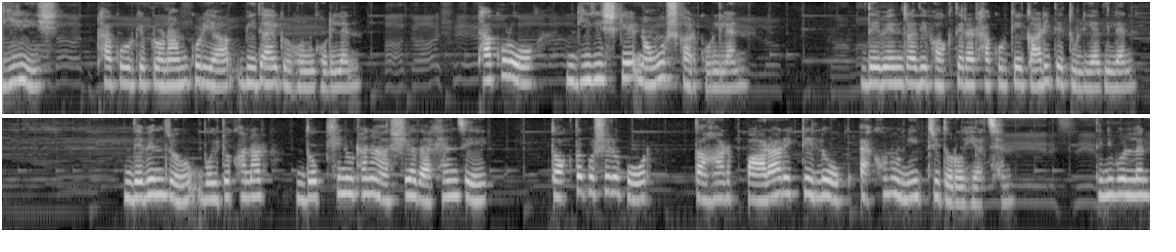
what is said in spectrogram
গিরিশ ঠাকুরকে প্রণাম করিয়া বিদায় গ্রহণ করিলেন। ঠাকুরও গিরিশকে নমস্কার করিলেন। দেবেন্দ্রাদি ভক্তেরা ঠাকুরকে গাড়িতে তুলিয়া দিলেন। দেবেন্দ্র বৈঠকখানার দক্ষিণ উঠানে আসিয়া দেখেন যে তক্তাপোষের ওপর তাহার পাড়ার একটি লোক এখনও নিদ্রিত রহিয়াছেন। তিনি বললেন,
